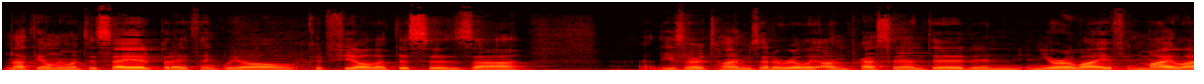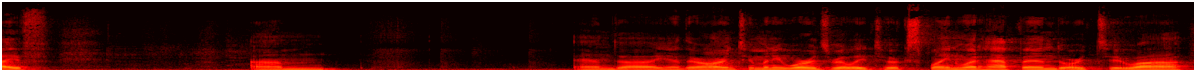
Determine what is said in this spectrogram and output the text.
I'm not the only one to say it, but I think we all could feel that this is. Uh, these are times that are really unprecedented in, in your life, in my life. Um, and uh, yeah, there aren't too many words really to explain what happened or to uh,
